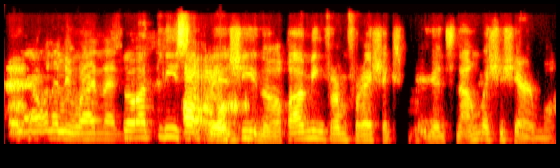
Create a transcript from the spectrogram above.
Kailangan ko na liwanag. So at least, Oo. Beshi, no, coming from fresh experience na ang share mo.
